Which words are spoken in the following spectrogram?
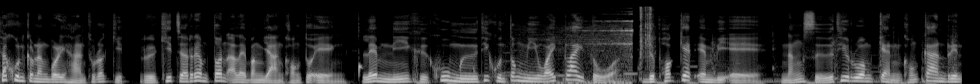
ถ้าคุณกำลังบริหารธุรกิจ หรือคิดจะเริ่มต้นอะไรบางอย่างของตัวเอง เล่มนี้คือคู่มือที่คุณต้องมีไว้ใกล้ตัว The Pocket MBA หนังสือที่รวมแก่นของการเรียน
